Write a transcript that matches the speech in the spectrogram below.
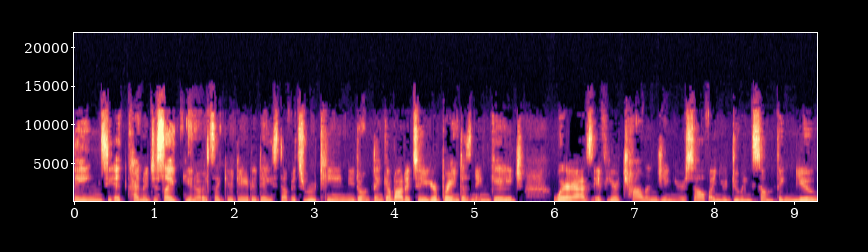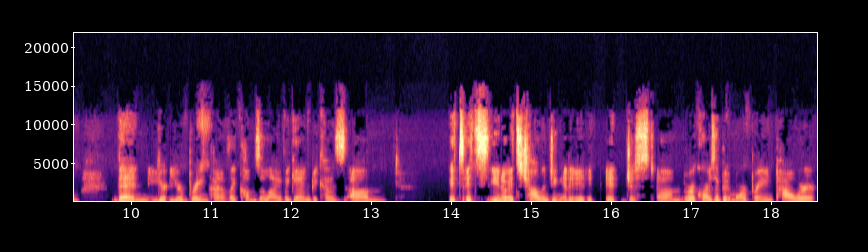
things. It kind of just like you know it's like your day to day stuff. It's routine. You don't think about it, so your brain doesn't engage. Whereas if you're challenging yourself and you're doing something new, then your your brain kind of like comes alive again because um, it's it's you know it's challenging and it it, it just um, requires a bit more brain power.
